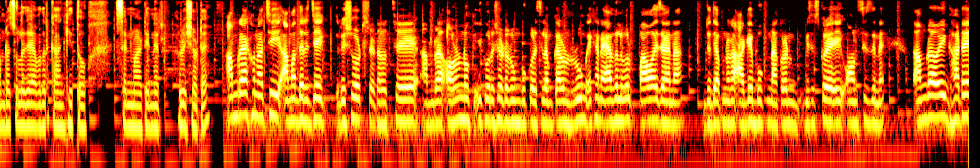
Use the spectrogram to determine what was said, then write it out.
আমরা চলে যাই আমাদের কাঙ্ক্ষিত সেন্ট মার্টিনের রিসোর্টে আমরা এখন আছি আমাদের যে রিসোর্ট সেটা হচ্ছে আমরা অরণ্যক ইকো রিসোর্টে রুম বুক করেছিলাম কারণ রুম এখানে অ্যাভেলেবল পাওয়া যায় না। যদি আপনারা আগে বুক না করেন, বিশেষ করে এই অন সিজনে আমরা ওই ঘাটে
